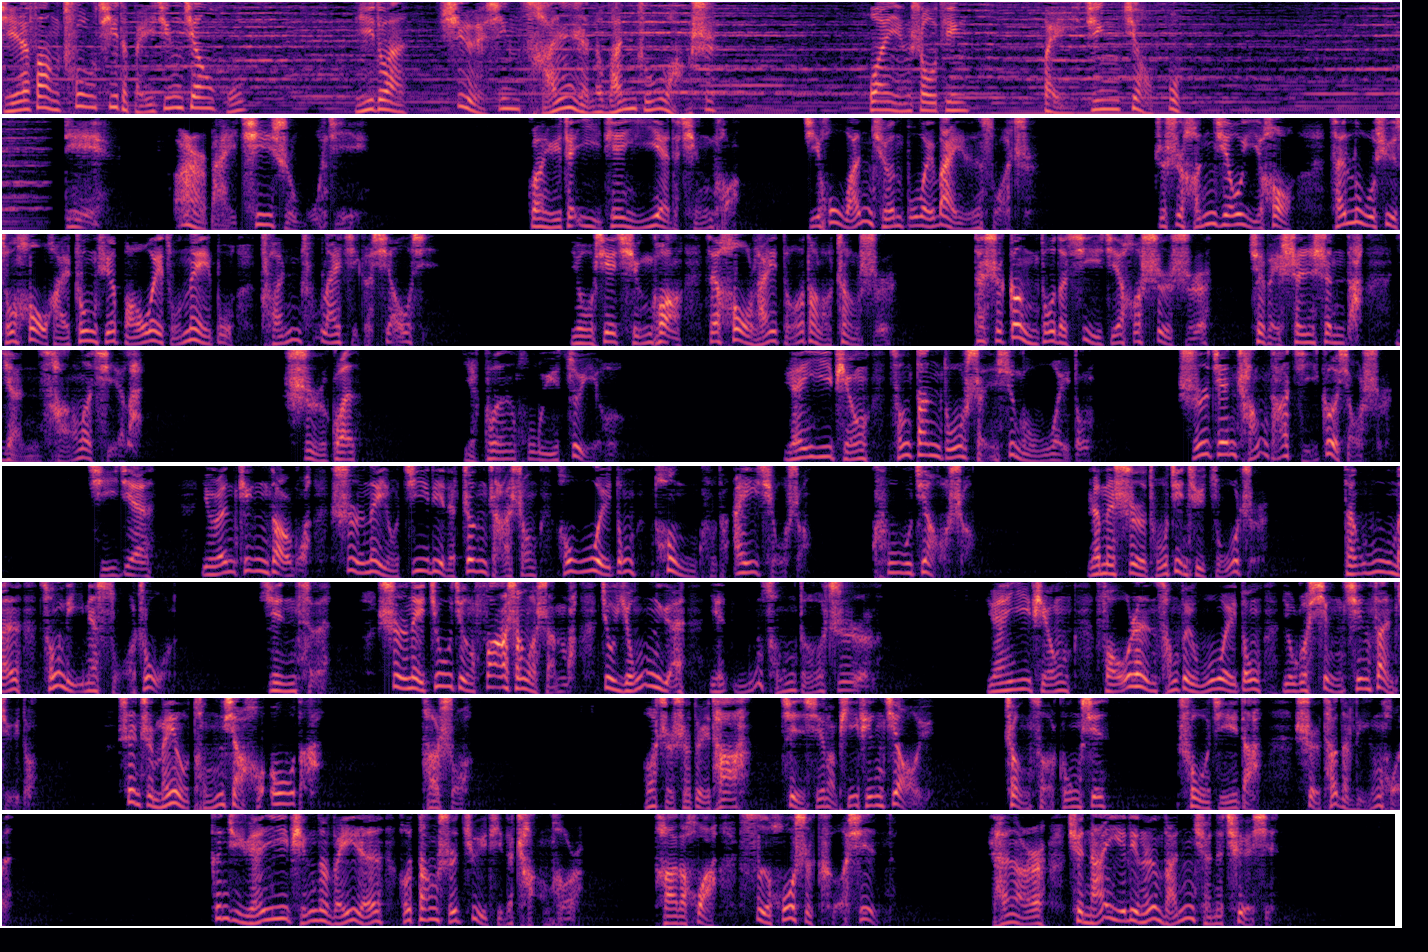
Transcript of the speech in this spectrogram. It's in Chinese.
解放初期的北京江湖，一段血腥残忍的顽主往事。欢迎收听《北京教父》第二百七十五集。关于这一天一夜的情况，几乎完全不为外人所知。只是很久以后，才陆续从后海中学保卫组内部传出来几个消息。有些情况在后来得到了证实，但是更多的细节和事实却被深深的掩藏了起来。事关，也关乎于罪恶。袁一平曾单独审讯过吴卫东。时间长达几个小时，期间有人听到过室内有激烈的挣扎声和吴卫东痛苦的哀求声、哭叫声。人们试图进去阻止，但屋门从里面锁住了，因此室内究竟发生了什么，就永远也无从得知了。袁一平否认曾对吴卫东有过性侵犯举动，甚至没有同下和殴打。他说：“我只是对他进行了批评教育，政策攻心，触及的是他的灵魂。”根据袁一平的为人和当时具体的场合，他的话似乎是可信的。然而，却难以令人完全的确信。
